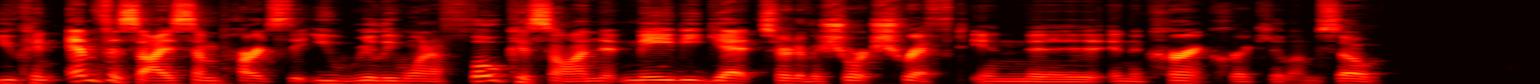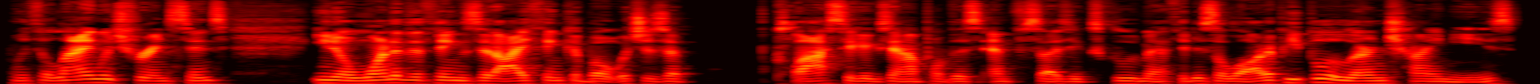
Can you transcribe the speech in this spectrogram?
you can emphasize some parts that you really want to focus on that maybe get sort of a short shrift in the in the current curriculum so with the language for instance you know one of the things that i think about which is a classic example of this emphasize exclude method is a lot of people who learn Chinese.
